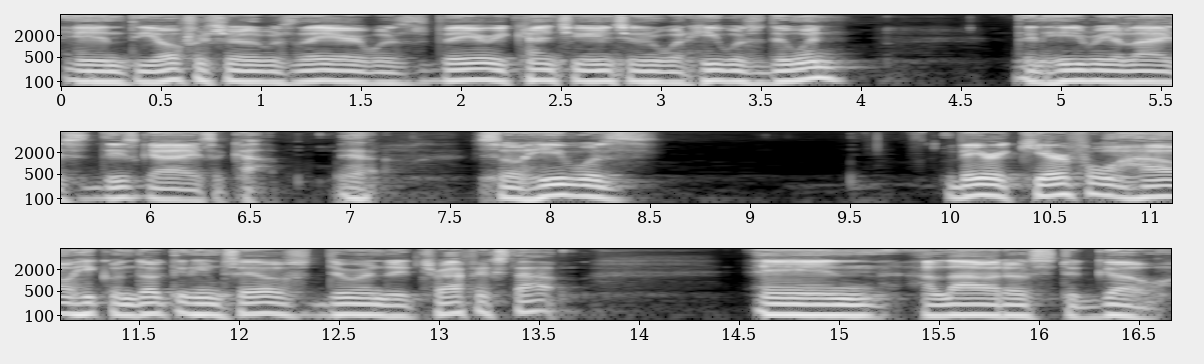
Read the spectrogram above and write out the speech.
and the officer that was there was very conscientious of what he was doing. Then he realized this guy is a cop, Yeah. so he was very careful how he conducted himself during the traffic stop and allowed us to go.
